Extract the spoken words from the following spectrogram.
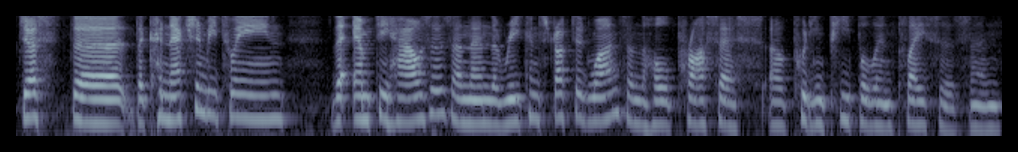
Just the the connection between the empty houses and then the reconstructed ones, and the whole process of putting people in places and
